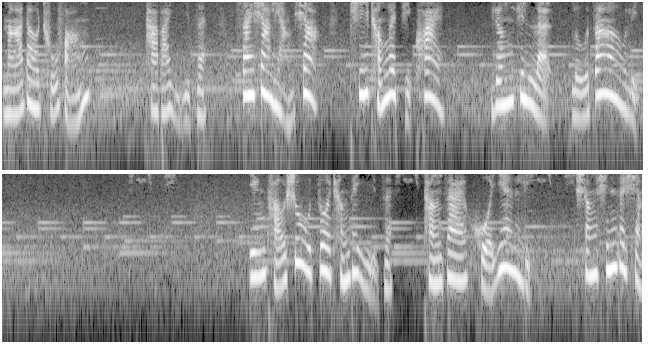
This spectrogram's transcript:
拿到厨房，他把椅子三下两下劈成了几块，扔进了炉灶里。樱桃树做成的椅子躺在火焰里，伤心的想：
